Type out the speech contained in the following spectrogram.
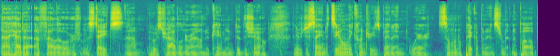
I had a, a fellow over from the states um, who was traveling around who came and did the show, and he was just saying it's the only country he's been in where someone will pick up an instrument in a pub,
